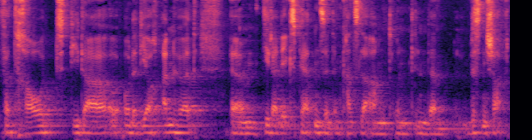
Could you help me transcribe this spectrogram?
vertraut, die da oder die auch anhört, ähm, die da die Experten sind im Kanzleramt und in der Wissenschaft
